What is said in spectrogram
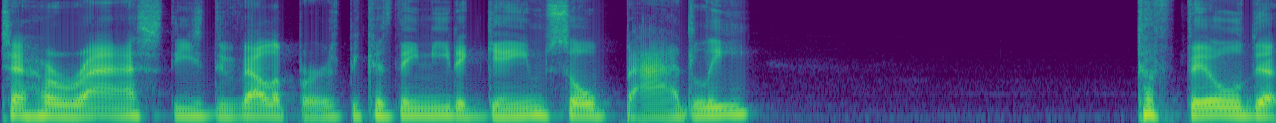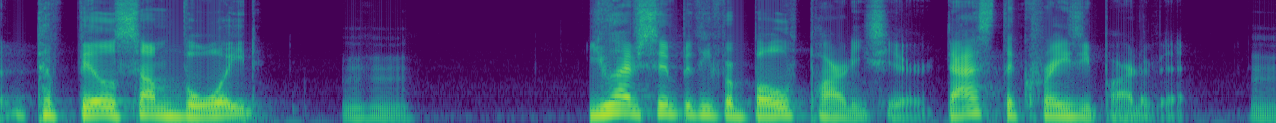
to harass these developers because they need a game so badly to fill the to fill some void. Mm-hmm. You have sympathy for both parties here. That's the crazy part of it. Hmm.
